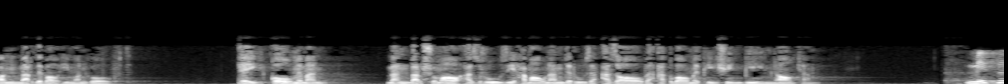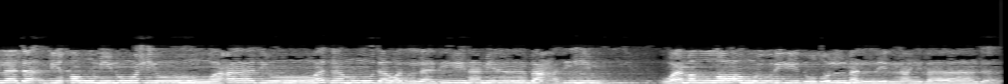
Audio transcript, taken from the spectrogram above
آن مرد با ایمان گفت ای قوم من من بر شما از روزی همانند روز عذاب اقوام پیشین بیمناکم. مثل دأب قوم نوح وعاد وثمود والذين من بعدهم وما الله يريد ظلما للعباد.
